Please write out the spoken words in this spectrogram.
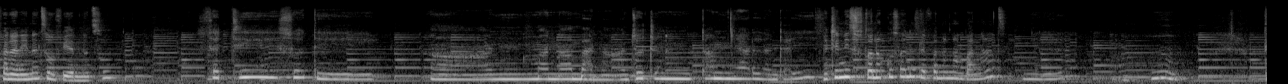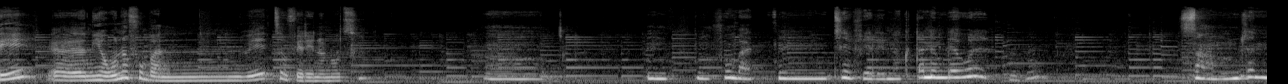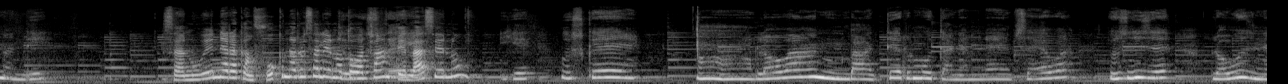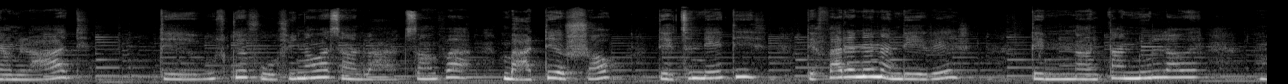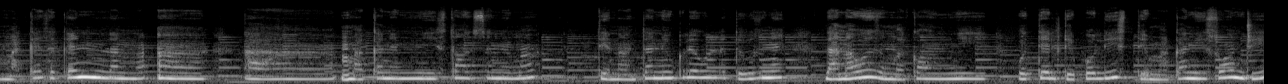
Fa nanina tsy miverina intsony? Satria sao dia manambana antsotry ny tamin'ny alina indray izy. Satria nisy fotoana kosa aloha izy efa nanambana azy? Ie. Dia ny ahoana fomba ny hoe tsy miverenanao intsony? Ny fomba tsy niverenako tany amin'ilay olona? Za mihitsy no nandeha. Izany hoe niaraka nivoaka nareo sa le enao tao an-trano dia lasa enao? Ie, hosoka hoe lao ah ny mba telo mody any aminay amin'izay aho ah. Hozy izy hoe lao hozy ny amin'ny lahady. Dia hosoka hoe voafinao ah izany lahady izany fa mba telo izao. Dia tsy nety izy, dia farany aho nandeha irery, dia nanontany ny olona aho hoe makaiza kay ny lalana makany amin'ny stand cinema, dia nanontaniako ilay olona dia hoy izy hoe anao hoy izy makao amin'ny hotel de police dia makany Isondry,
